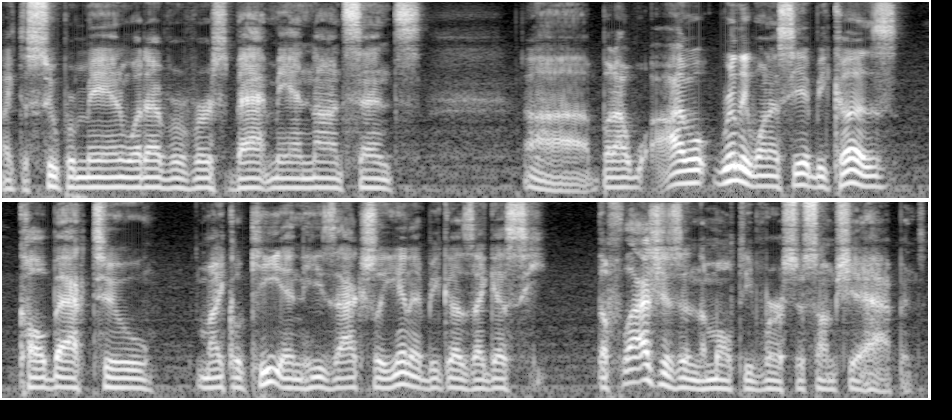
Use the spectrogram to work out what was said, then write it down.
like the Superman whatever versus Batman nonsense. Uh, but I, I really want to see it because call back to Michael Keaton. He's actually in it because I guess he, the Flash is in the multiverse or some shit happens.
